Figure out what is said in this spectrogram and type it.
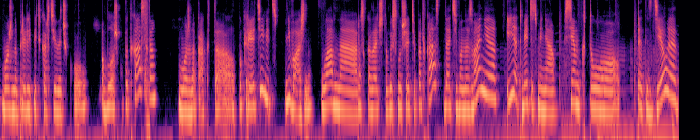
Можно прилепить картиночку, обложку подкаста. Можно как-то покреативить, неважно. Главное рассказать, что вы слушаете подкаст, дать его название и отметить меня. Всем, кто это сделает,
